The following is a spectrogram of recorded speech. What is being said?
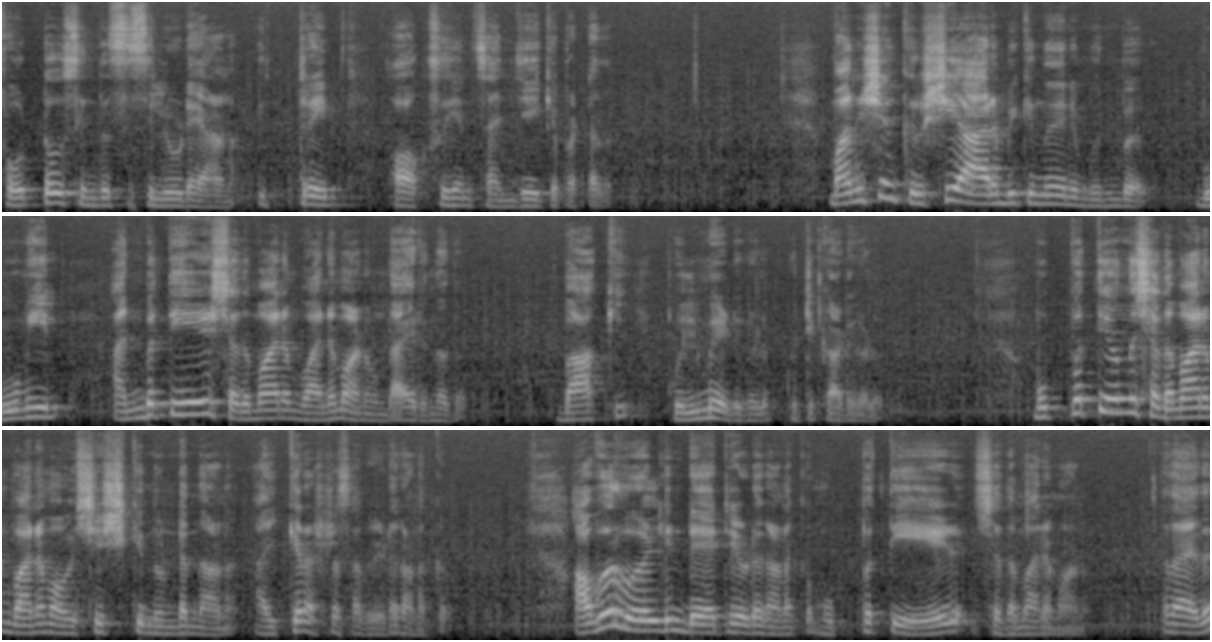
ഫോട്ടോസിന്തസിസിലൂടെയാണ് ഇത്രയും ഓക്സിജൻ സഞ്ചയിക്കപ്പെട്ടത്. മനുഷ്യൻ കൃഷി ആരംഭിക്കുന്നതിന് മുൻപ് ഭൂമിയിൽ അൻപത്തിയേഴ് ശതമാനം വനമാണ് ഉണ്ടായിരുന്നത്. ബാക്കി പുൽമേടുകളും കുറ്റിക്കാടുകളും. മുപ്പത്തിയൊന്ന് ശതമാനം വനം അവശേഷിക്കുന്നുണ്ടെന്നാണ് ഐക്യരാഷ്ട്രസഭയുടെ കണക്ക്. അവർ വേൾഡിൻ ഡേറ്റയുടെ കണക്ക് മുപ്പത്തിയേഴ് ശതമാനമാണ്. അതായത്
